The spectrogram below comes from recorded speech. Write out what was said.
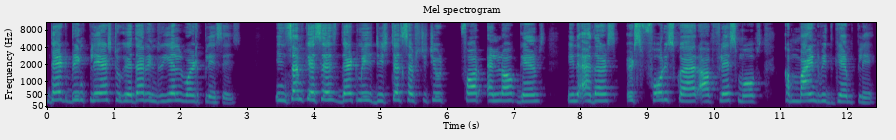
that bring players together in real world places. In some cases, that means digital substitute for analog games. In others, it's four square of flash mobs combined with gameplay.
